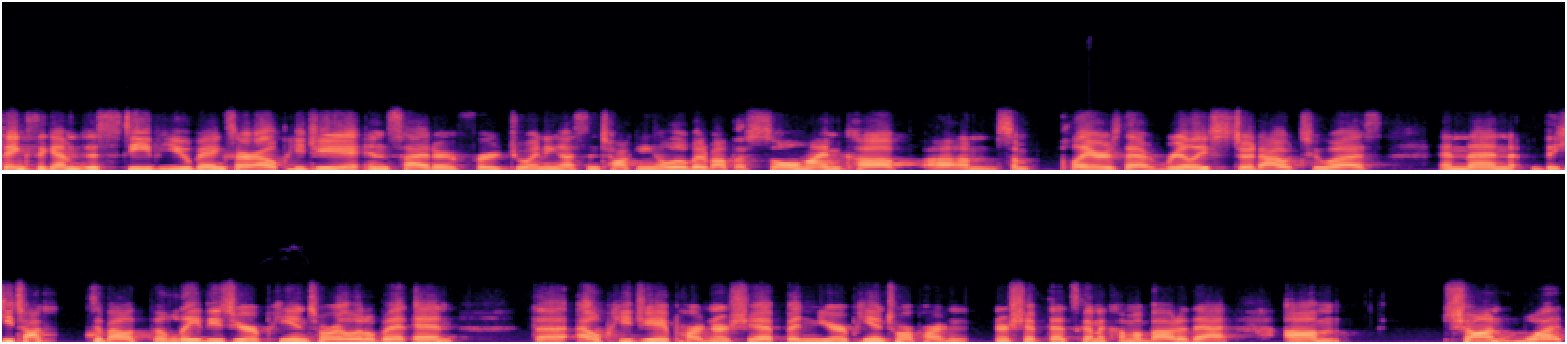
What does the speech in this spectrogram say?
Thanks again to Steve Eubanks, our LPGA insider, for joining us and talking a little bit about the Solheim Cup, um, some players that really stood out to us. And then he talked about the Ladies European Tour a little bit and the LPGA partnership and European Tour partnership that's going to come about of that. Um, Sean, what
